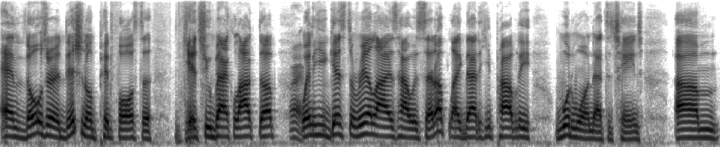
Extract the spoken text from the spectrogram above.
And those are additional pitfalls to get you back locked up. Right. When he gets to realize how it's set up like that, he probably would want that to change. Um,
